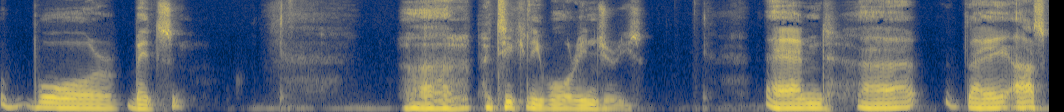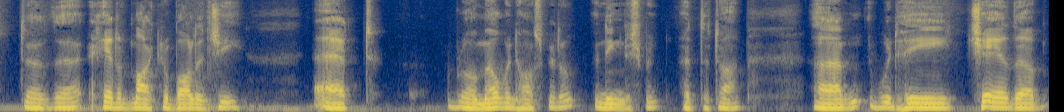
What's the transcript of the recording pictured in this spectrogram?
war medicine, uh, particularly war injuries. And uh, they asked uh, the head of microbiology at Royal Melbourne Hospital, an Englishman at the time, um, would he chair the,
